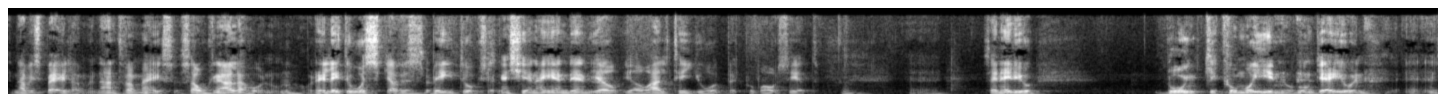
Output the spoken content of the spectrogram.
när vi spelade, men när han inte var med så saknade alla honom. Mm. Och det är lite Oscars bit också. Jag kan känna igen den, gör, gör alltid jobbet på bra sätt. Mm. Eh, sen är det ju, Bonke kommer in och Bonke är ju en, en,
